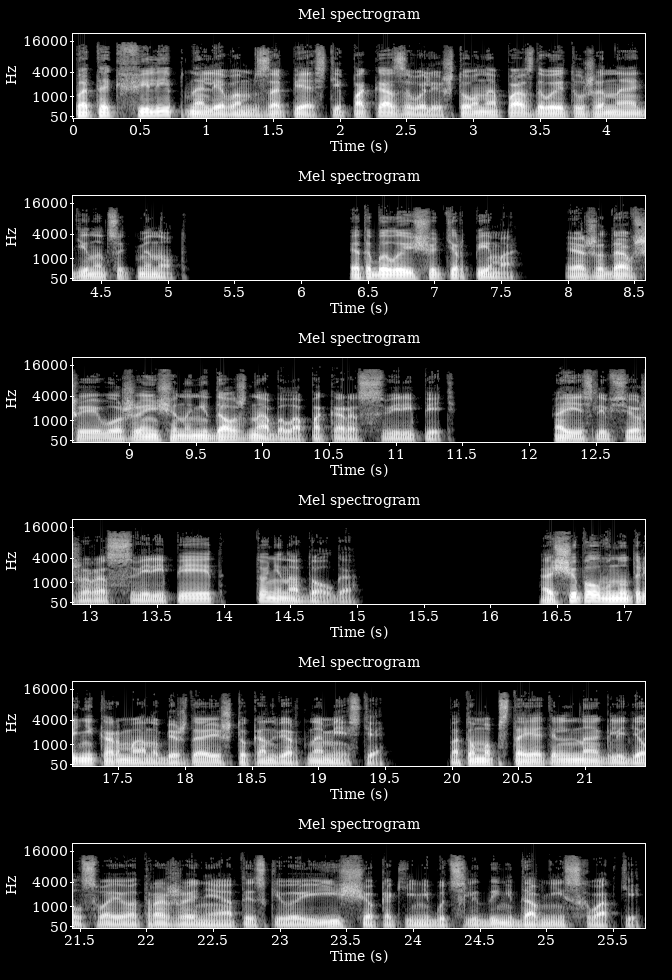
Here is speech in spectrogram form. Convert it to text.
Патек Филипп на левом запястье показывали, что он опаздывает уже на одиннадцать минут. Это было еще терпимо, и ожидавшая его женщина не должна была пока рассвирепеть. А если все же рассвирепеет, то ненадолго. Ощупал внутренний карман, убеждаясь, что конверт на месте. Потом обстоятельно оглядел свое отражение, отыскивая еще какие-нибудь следы недавней схватки.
